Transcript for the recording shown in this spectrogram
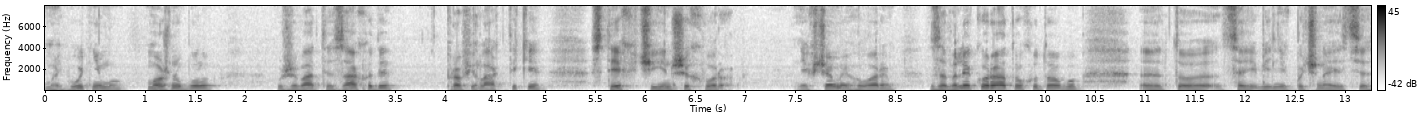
у майбутньому можна було вживати заходи профілактики з тих чи інших хвороб. Якщо ми говоримо за велику рату худобу, е, то цей відлік починається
